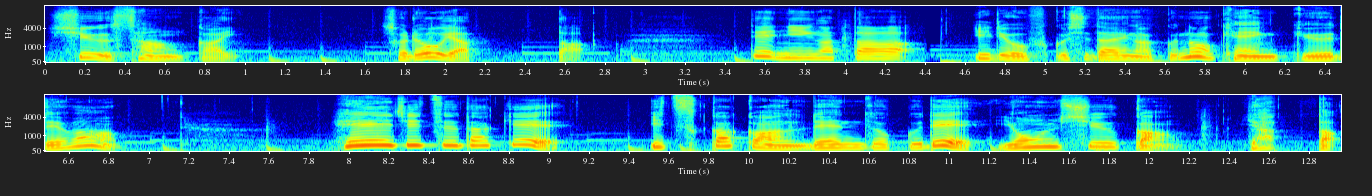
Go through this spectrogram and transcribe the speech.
週3回それをやったで新潟医療福祉大学の研究では平日だけ5日間連続で4週間やった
